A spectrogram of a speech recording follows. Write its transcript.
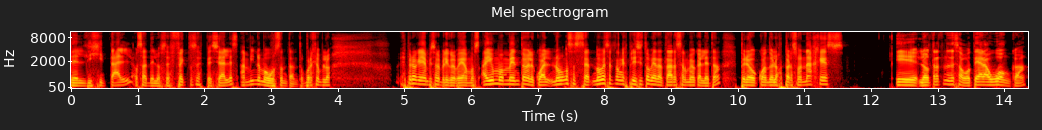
del digital, o sea, de los efectos especiales, a mí no me gustan tanto. Por ejemplo, espero que ya empiece la película, veamos. Hay un momento en el cual no vamos a hacer, no voy a ser tan explícito, voy a tratar de ser medio caleta, pero cuando los personajes eh, lo tratan de sabotear a Wonka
